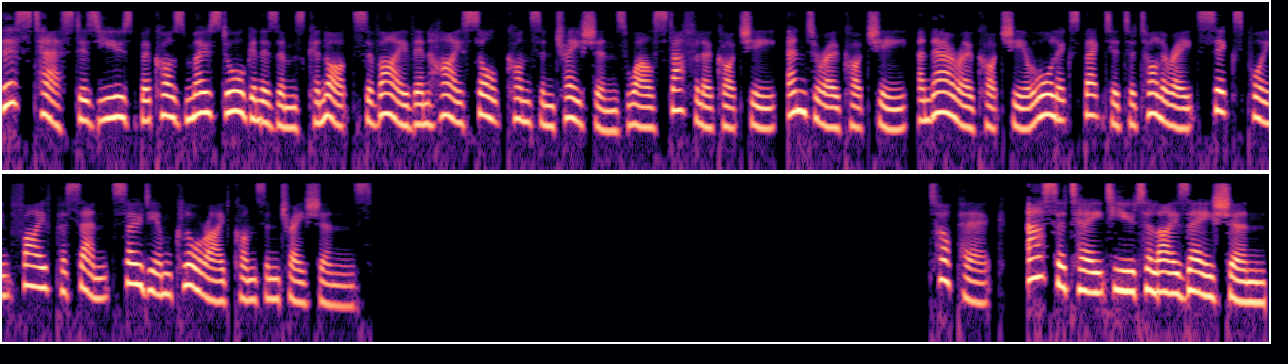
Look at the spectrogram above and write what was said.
This test is used because most organisms cannot survive in high salt concentrations while Staphylococci, Enterococci, and Aerococci are all expected to tolerate 6.5% sodium chloride concentrations. Topic: Acetate utilization.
